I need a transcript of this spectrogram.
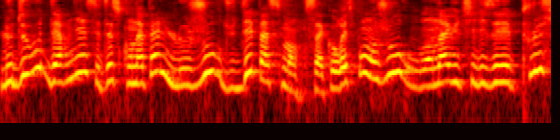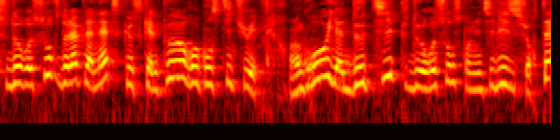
Le 2 août dernier, c'était ce qu'on appelle le jour du dépassement. Ça correspond au jour où on a utilisé plus de ressources de la planète que ce qu'elle peut reconstituer. En gros, il y a deux types de ressources qu'on utilise sur Terre.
